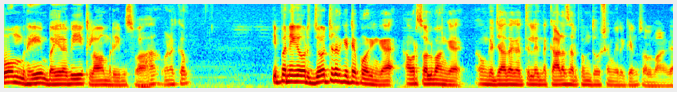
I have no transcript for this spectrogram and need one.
ஓம் ஹ்ரீம் பைரவி க்ளாம் ரீம் ஸ்வாஹா வணக்கம். இப்போ நீங்கள் ஒரு ஜோதிடர்கிட்ட போவீங்க அவர் சொல்லுவாங்க உங்கள் ஜாதகத்தில் இந்த காலசர்ப்பம் தோஷம் இருக்குன்னு சொல்லுவாங்க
